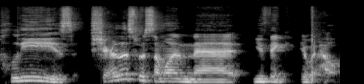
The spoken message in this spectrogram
please share this with someone that you think it would help.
